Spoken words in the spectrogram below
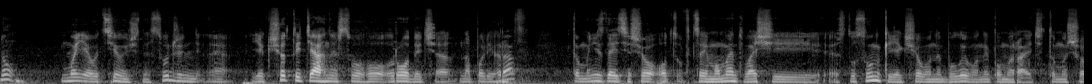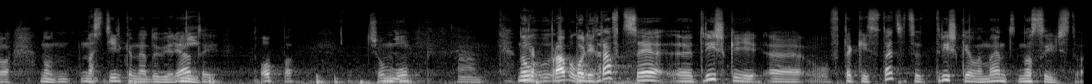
Ну, моє оціночне судження. е, Якщо ти тягнеш свого родича на поліграф, то мені здається, що от в цей момент ваші стосунки, якщо вони були, вони помирають. Тому що ну, настільки не довіряти. Опа. Чому? Ні. А, Ну, Як правило- поліграф це е, трішки е, в такій ситуації це трішки елемент насильства.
